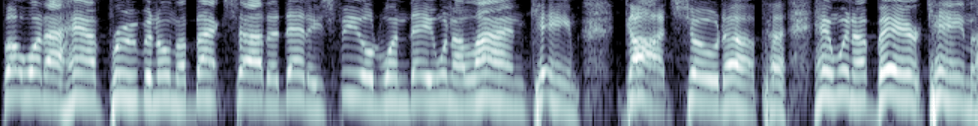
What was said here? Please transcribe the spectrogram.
But what I have proven on the backside of daddy's field one day when a lion came, God showed up. And when a bear came,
